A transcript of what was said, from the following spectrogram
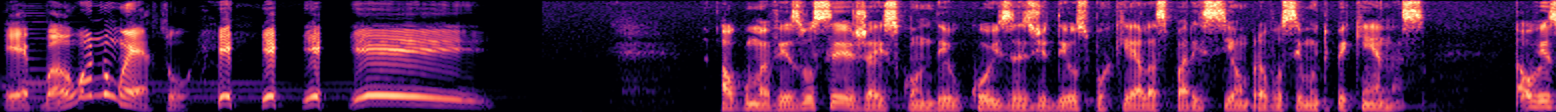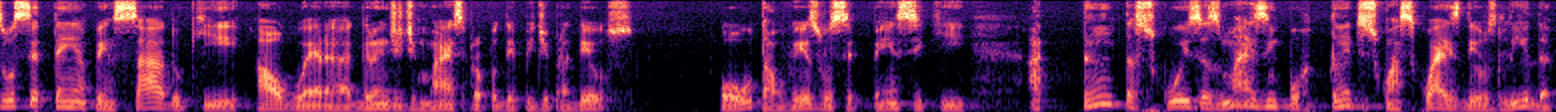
É bom ou não é, só? Alguma vez você já escondeu coisas de Deus porque elas pareciam para você muito pequenas? Talvez você tenha pensado que algo era grande demais para poder pedir para Deus. Ou talvez você pense que tantas coisas mais importantes com as quais Deus lida,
